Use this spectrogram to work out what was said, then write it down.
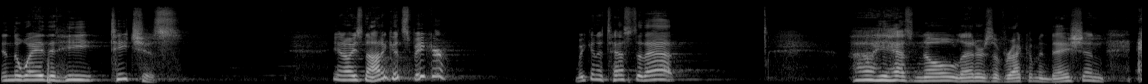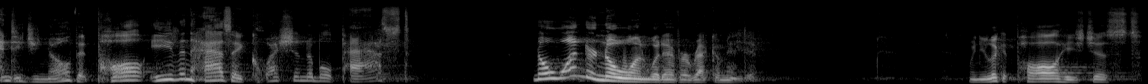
in the way that he teaches. You know, he's not a good speaker. We can attest to that. Uh, he has no letters of recommendation. And did you know that Paul even has a questionable past? No wonder no one would ever recommend him. When you look at Paul, he's just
